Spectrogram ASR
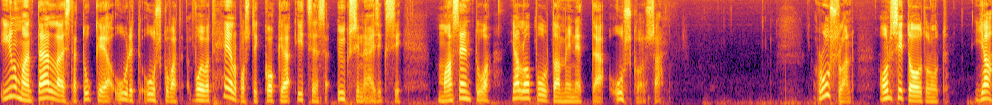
Ilman tällaista tukea uudet uskovat voivat helposti kokea itsensä yksinäisiksi, masentua ja lopulta menettää uskonsa. Ruslan on sitoutunut ja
